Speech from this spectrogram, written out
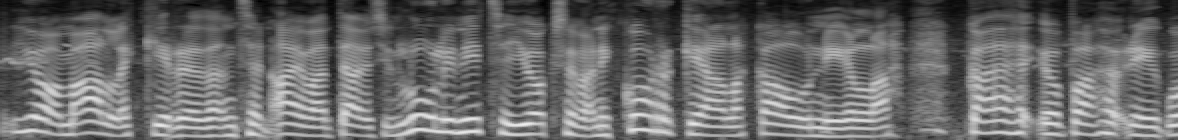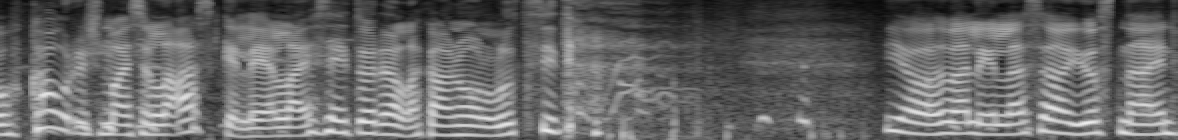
Joo, mä allekirjoitan sen aivan täysin. Luulin itse juoksevani korkealla, kauniilla, jopa niin kuin kaurismaisella askeleella ja se ei todellakaan ollut sitä. Joo, välillä se on just näin,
